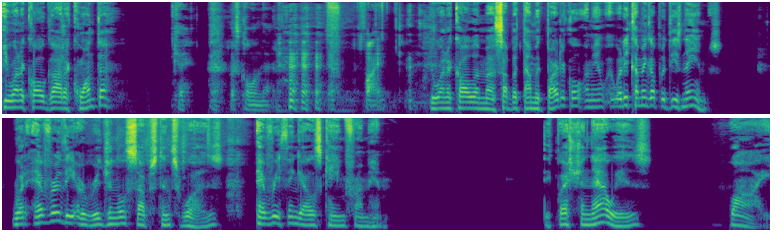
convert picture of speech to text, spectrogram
You want to call God a quanta? Okay, let's call him that. Fine. You want to call him a subatomic particle? I mean, what are you coming up with these names? Whatever the original substance was, everything else came from him. The question now is why?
